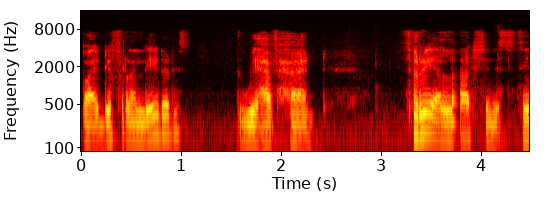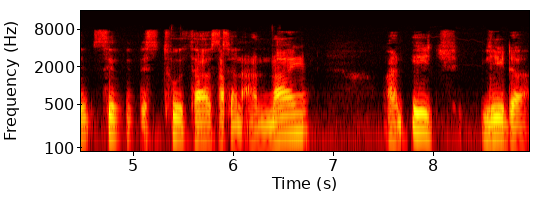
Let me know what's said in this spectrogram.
by different leaders. We have had three elections since, since 2009, and each leader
